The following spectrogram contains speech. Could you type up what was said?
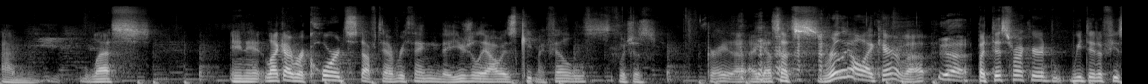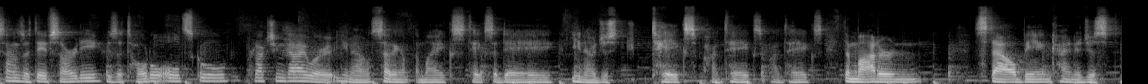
I'm less in it. Like I record stuff to everything. They usually always keep my fills, which is great. I I guess that's really all I care about. Yeah. But this record, we did a few songs with Dave Sardy, who's a total old school production guy where, you know, setting up the mics takes a day, you know, just takes upon takes upon takes. The modern style being kind of just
